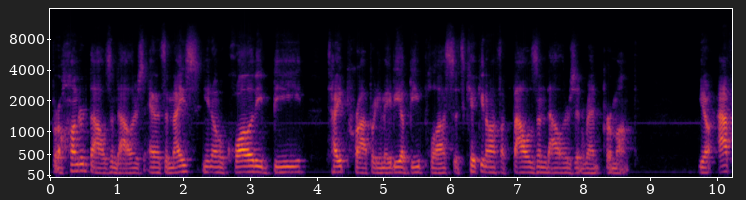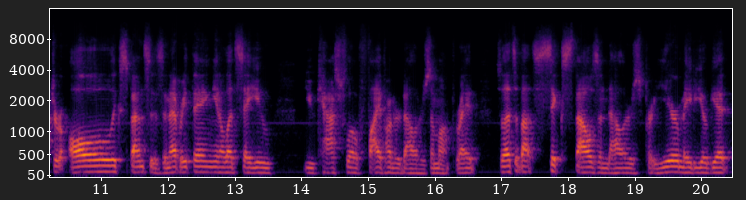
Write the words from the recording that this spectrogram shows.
for a hundred thousand dollars, and it's a nice, you know, quality B type property, maybe a B plus. It's kicking off a thousand dollars in rent per month. You know, after all expenses and everything, you know, let's say you you cash flow five hundred dollars a month, right? So that's about six thousand dollars per year. Maybe you'll get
